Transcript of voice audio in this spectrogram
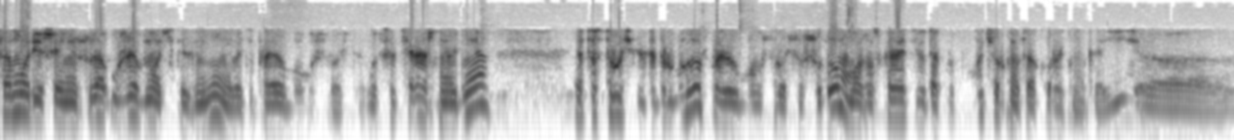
само решение суда уже вносит изменения в эти правила благоустройства. Вот со вчерашнего дня эта строчка, которая была в правилах благоустройства судом, можно сказать, вот так вот вычеркнута аккуратненько и, э,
